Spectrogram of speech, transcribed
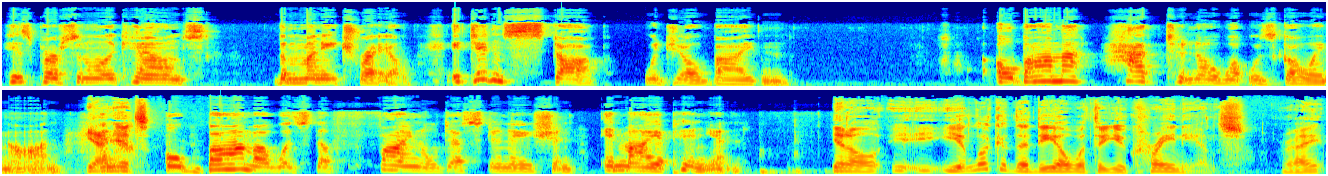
his personal accounts, the money trail. It didn't stop with Joe Biden. Obama had to know what was going on. Yeah, and it's- Obama was the final destination, in my opinion. You know, you look at the deal with the Ukrainians, right?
